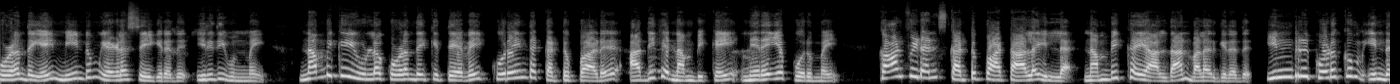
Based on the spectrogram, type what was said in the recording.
குழந்தையை மீண்டும் எழ செய்கிறது. இறுதி உண்மை. நம்பிக்கையுள்ள குழந்தைக்கு தேவை குறைந்த கட்டுப்பாடு அதிக நம்பிக்கை நிறைய பொறுமை. கான்பிடன்ஸ் கட்டுப்பாட்டால இல்ல நம்பிக்கையால் தான் வளர்கிறது. இன்று கொடுக்கும் இந்த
